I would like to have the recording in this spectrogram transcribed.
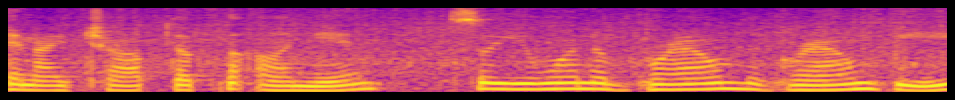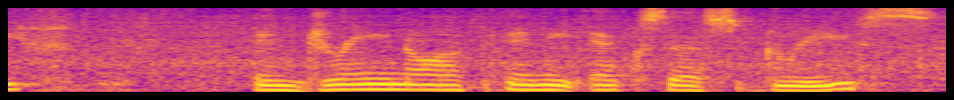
and I chopped up the onion. So you want to brown the ground beef and drain off any excess grease.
